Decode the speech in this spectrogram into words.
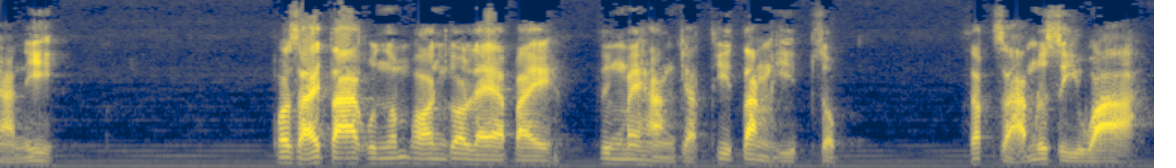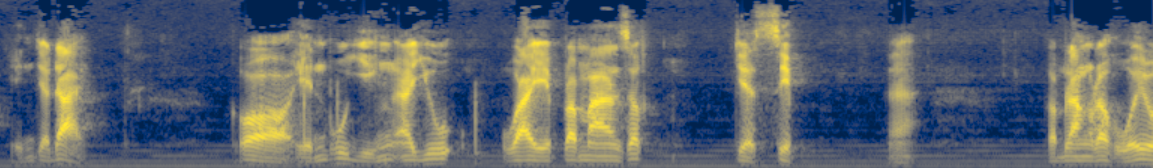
งานนี้ พอสายตาคุณสมพรก็แลไป ซึ่งไม่ห่างจากที่ตั้งหีบศพ สักสามหรือสี่วาเห็นจะได้ ก็เห็นผู้หญิงอายุวัยประมาณสักเจ็ดสิบนะกำลังระหวยโร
